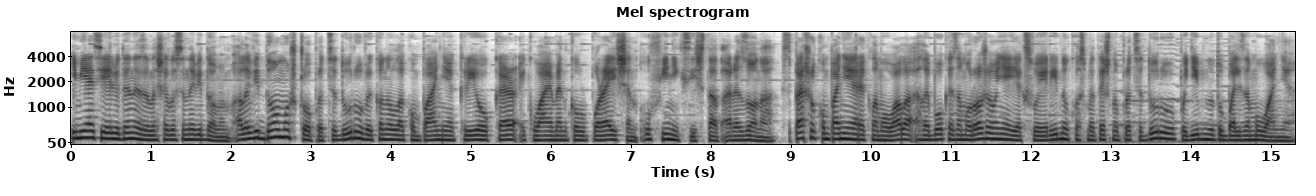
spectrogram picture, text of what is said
Ім'я цієї людини залишилося невідомим, але відомо, що процедуру виконала компанія CryoCare Equipment Corporation у Фініксі, штат Аризона. Спершу компанія рекламувала глибоке заморожування як своєрідну косметичну процедуру, подібну до бальзамування.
